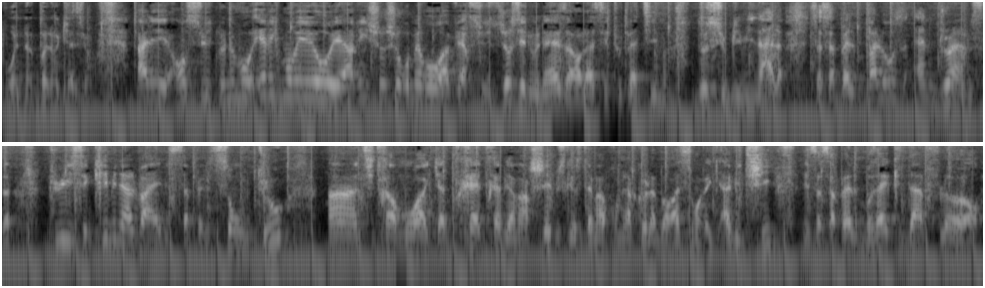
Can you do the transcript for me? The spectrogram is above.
pour une bonne occasion. Allez, ensuite le nouveau Eric Morillo et Harry Chocho Romero versus José Nunez. Alors là, c'est toute la team de Subliminal. Ça s'appelle Palos and Drums. Puis c'est Criminal Vibes, ça s'appelle Song 2. Un titre à moi qui a très très bien marché puisque c'était ma première collaboration avec Avicii et ça s'appelle Break the Floor.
